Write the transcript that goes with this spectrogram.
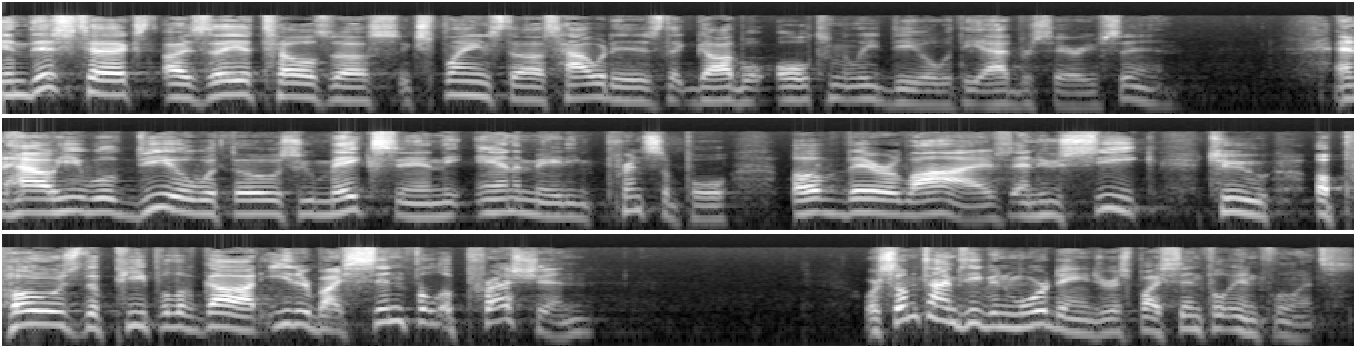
in this text, Isaiah tells us, explains to us how it is that God will ultimately deal with the adversary of sin and how he will deal with those who make sin the animating principle of their lives and who seek to oppose the people of God, either by sinful oppression or sometimes even more dangerous, by sinful influence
